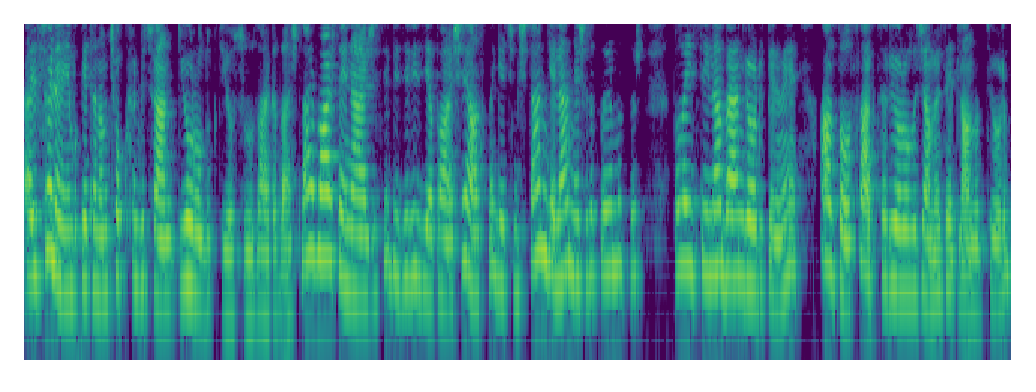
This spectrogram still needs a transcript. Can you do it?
e, söylemeyin Buket Hanım çok lütfen yorulduk diyorsunuz arkadaşlar. Varsa enerjisi bizi biz yapan şey aslında geçmişten gelen yaşadıklarımızdır. Dolayısıyla ben gördüklerimi az da olsa aktarıyor olacağım. Özetle anlatıyorum.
